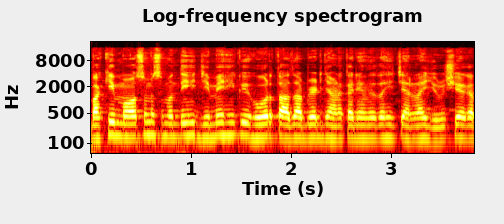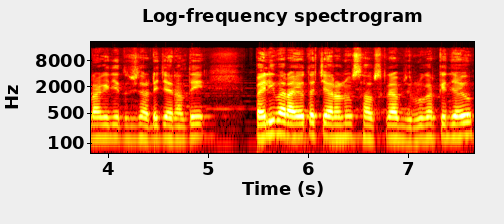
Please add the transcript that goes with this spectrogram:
ਬਾਕੀ ਮੌਸਮ ਸੰਬੰਧੀ ਹੀ ਜਿਵੇਂ ਹੀ ਕੋਈ ਹੋਰ ਤਾਜ਼ਾ ਅਪਡੇਟ ਜਾਣਕਾਰੀ ਆਉਂਦੀ ਤਾਂ ਅਸੀਂ ਚੈਨਲ ਨਾਲ ਜ਼ਰੂਰ ਸ਼ੇਅਰ ਕਰਾਂਗੇ। ਜੇ ਤੁਸੀਂ ਸਾਡੇ ਚੈਨਲ ਤੇ ਪਹਿਲੀ ਵਾਰ ਆਏ ਹੋ ਤਾਂ ਚੈਨਲ ਨੂੰ ਸਬਸਕ੍ਰਾਈਬ ਜ਼ਰੂਰ ਕਰਕੇ ਜਾਇਓ।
